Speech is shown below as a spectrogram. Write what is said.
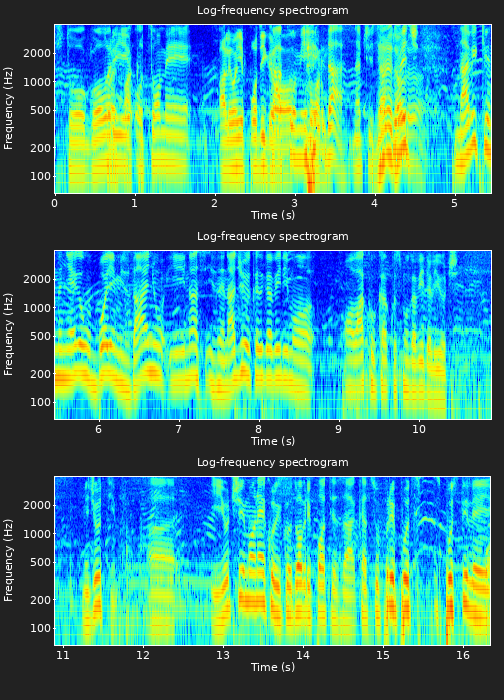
što govori fakat. o tome Ali on je podigao kako mi je, formu. da, znači sad ne, smo već navikli na njega u boljem izdanju i nas iznenađuje kad ga vidimo ovako kako smo ga videli juče. Međutim, uh, i juče imao nekoliko dobrih poteza. Kad su prvi put spustili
